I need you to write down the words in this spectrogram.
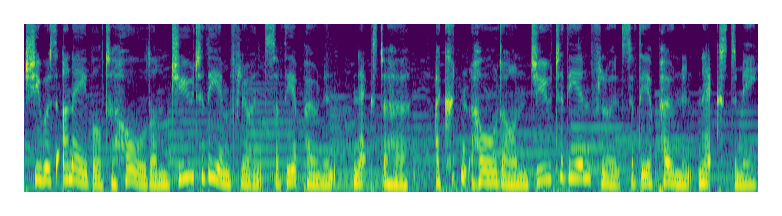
She was unable to hold on due to the influence of the opponent next to her. I couldn't hold on due to the influence of the opponent next to me.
